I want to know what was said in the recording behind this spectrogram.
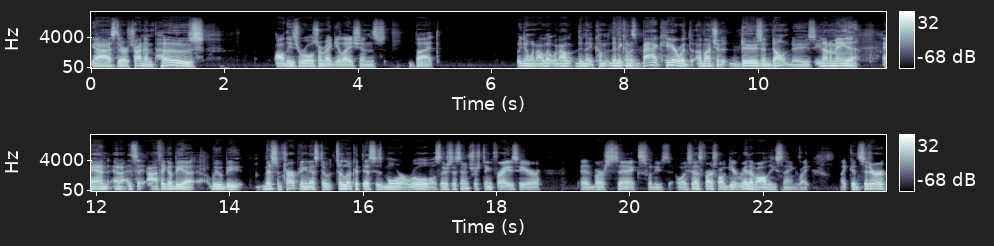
guys that are trying to impose all these rules and regulations, but you know when I look when I then they come then he comes back here with a bunch of do's and don't do's. You know what I mean? Yeah. And and it's, I think it'd be a we would be misinterpreting this to to look at this as more rules. There's this interesting phrase here in verse six when he's well he says first of all get rid of all these things like like consider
